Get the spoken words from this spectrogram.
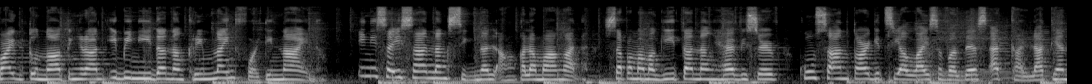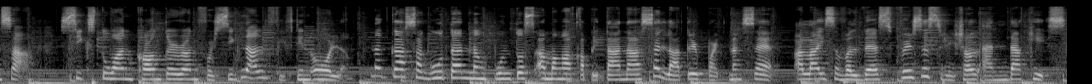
5 to nothing run ibinida ng Creamline 49. Inisa-isa ng signal ang kalamangan sa pamamagitan ng heavy serve kung saan target si Eliza Valdez at Carla Tianza. 6-1 counter run for Signal, 15 all. Nagkasagutan ng puntos ang mga kapitana sa latter part ng set. Eliza Valdez versus Rachel Andakis.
